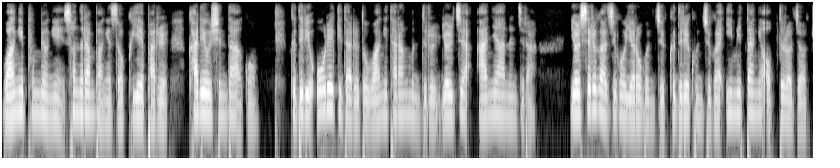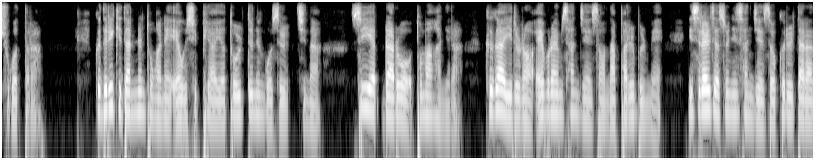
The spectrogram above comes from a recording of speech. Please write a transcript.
왕이 분명히 서늘한 방에서 그의 발을 가리우신다 하고 그들이 오래 기다려도 왕이 다락문들을 열지 아니하는지라 열쇠를 가지고 열어본즉 그들의 군주가 이미 땅에 엎드러져 죽었더라. 그들이 기다리는 동안에 에웃이 피하여 돌 뜨는 곳을 지나 스이라로 도망하니라. 그가 이르러 에브라임 산지에서 나팔을 불매 이스라엘 자손이 산지에서 그를 따라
